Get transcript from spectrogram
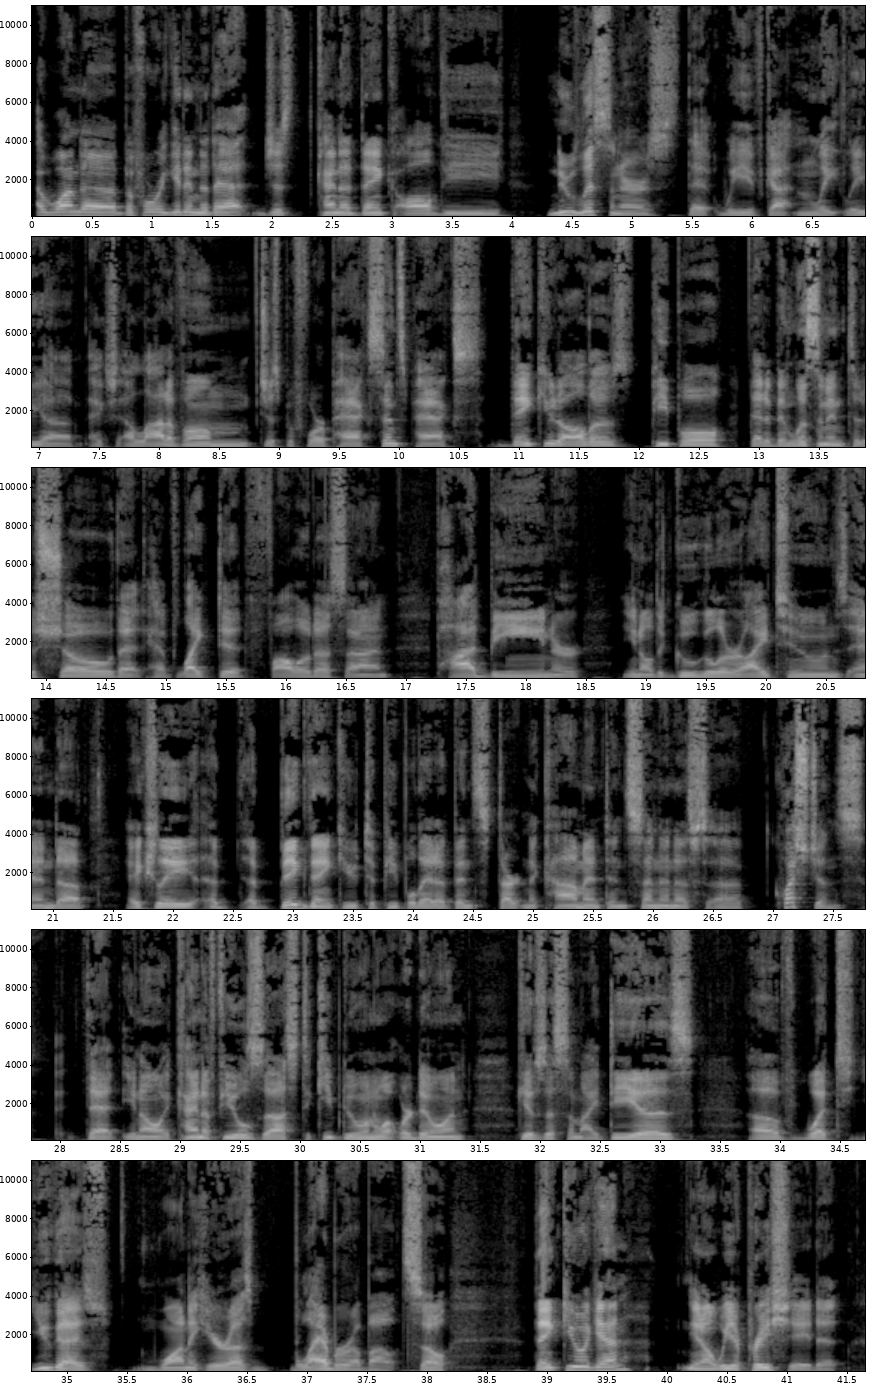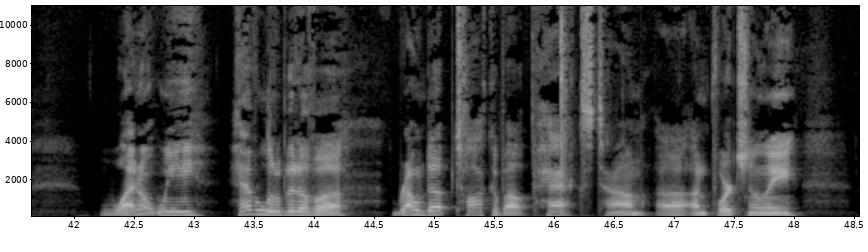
i wanted to before we get into that just kind of thank all the new listeners that we've gotten lately. Uh, actually, a lot of them just before PAX, since PAX. Thank you to all those people that have been listening to the show, that have liked it, followed us on Podbean or you know the Google or iTunes, and uh, actually a, a, big thank you to people that have been starting to comment and sending us uh, questions. That you know it kind of fuels us to keep doing what we're doing, gives us some ideas of what you guys want to hear us blabber about. So thank you again. You know, we appreciate it. Why don't we have a little bit of a roundup talk about PAX, Tom? Uh, unfortunately,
